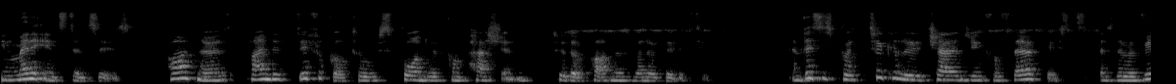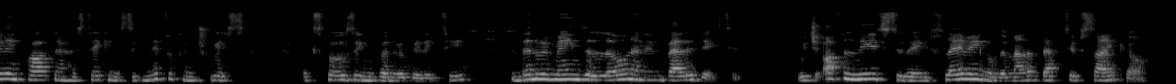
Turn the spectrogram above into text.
in many instances, partners find it difficult to respond with compassion to their partner's vulnerability. And this is particularly challenging for therapists as the revealing partner has taken a significant risk exposing vulnerability and then remains alone and invalidated, which often leads to the inflaming of the maladaptive cycle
